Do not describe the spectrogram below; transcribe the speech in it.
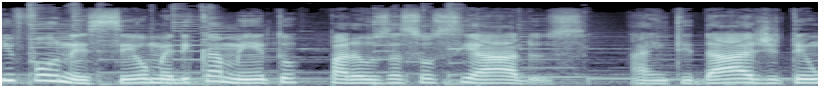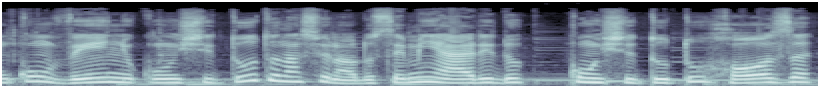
e fornecer o medicamento para os associados. A entidade tem um convênio com o Instituto Nacional do Semiárido, com o Instituto Rosa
